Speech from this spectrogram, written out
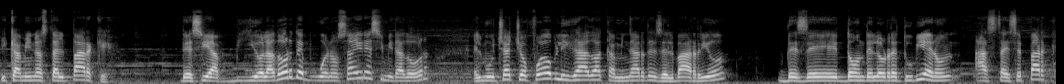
Y camino hasta el parque. Decía, violador de Buenos Aires y Mirador, el muchacho fue obligado a caminar desde el barrio, desde donde lo retuvieron hasta ese parque.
